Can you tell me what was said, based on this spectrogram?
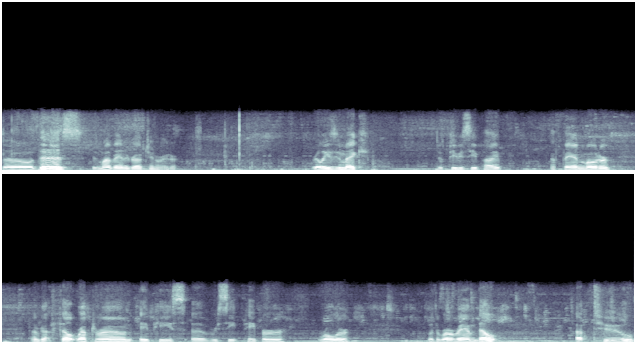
So this is my Van de Graaff generator. Really easy to make. Just PVC pipe, a fan motor. I've got felt wrapped around a piece of receipt paper roller with a rubber band belt up to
